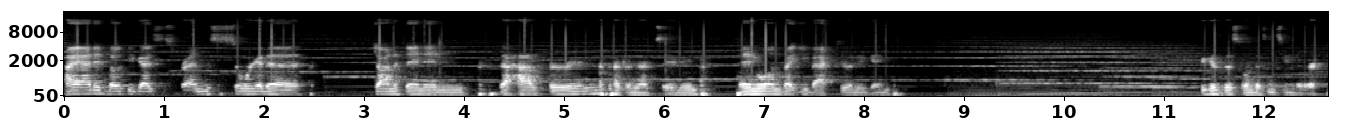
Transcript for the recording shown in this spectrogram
I added both you guys as friends, so we're gonna Jonathan and the Haverin. I don't know how to say your name, and we'll invite you back to a new game because this one doesn't seem to work.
